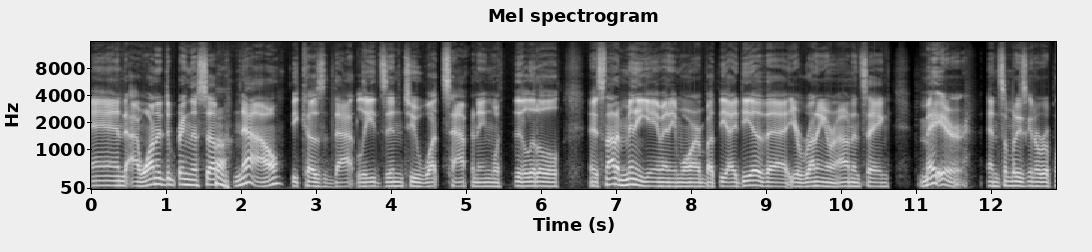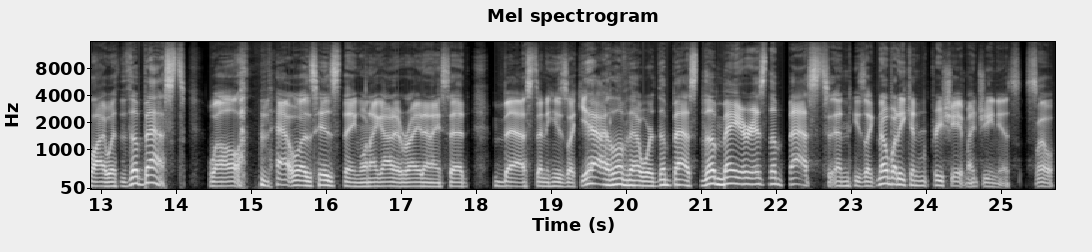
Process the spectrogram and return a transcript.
and I wanted to bring this up Huh. now because that leads into what's happening with the little. It's not a mini game anymore, but the idea that you're running around and saying "Mayor" and somebody's going to reply with "the best." Well, that was his thing when I got it right and I said "best," and he's like, "Yeah, I love that word, the best. The mayor is the best," and he's like, "Nobody can appreciate my genius." So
